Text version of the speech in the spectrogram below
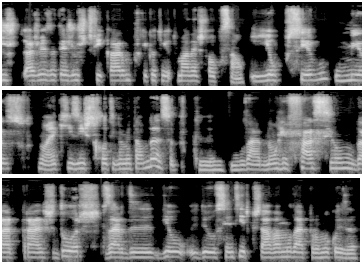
just, às vezes até justificar-me porque é que eu tinha tomado esta opção. E eu percebo o medo, não é, que existe relativamente à mudança, porque mudar não é fácil, mudar traz dores, apesar de, de, eu, de eu sentir que estava a mudar para uma coisa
